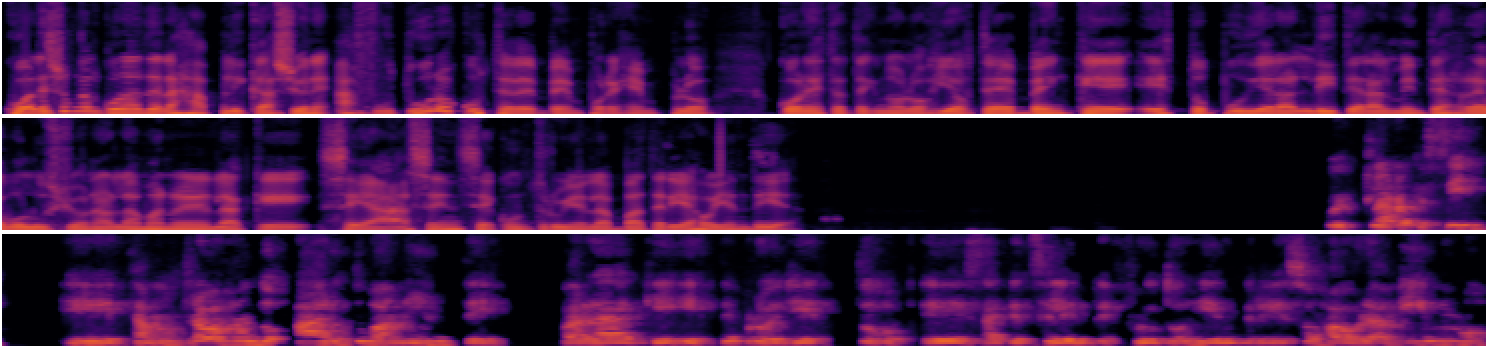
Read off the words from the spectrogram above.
¿Cuáles son algunas de las aplicaciones a futuro que ustedes ven, por ejemplo, con esta tecnología? ¿Ustedes ven que esto pudiera literalmente revolucionar la manera en la que se hacen, se construyen las baterías hoy en día? Pues claro que sí. Eh, estamos trabajando arduamente para que este proyecto eh, saque excelentes frutos y entre esos ahora mismo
